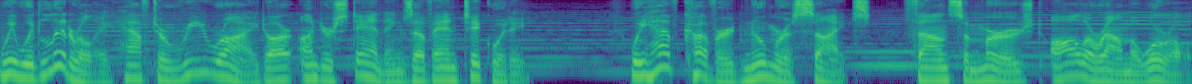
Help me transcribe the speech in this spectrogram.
we would literally have to rewrite our understandings of antiquity we have covered numerous sites, found submerged all around the world,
